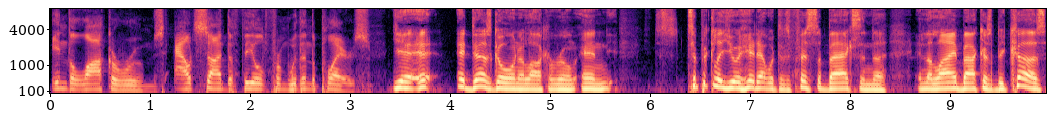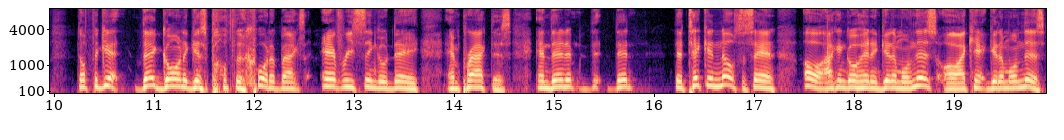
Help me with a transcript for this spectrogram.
in the locker rooms, outside the field, from within the players? Yeah, it, it does go in the locker room. And – typically you'll hear that with the defensive backs and the and the linebackers because don't forget they're going against both of the quarterbacks every single day in practice, and then they're, they're taking notes and saying, "Oh, I can go ahead and get him on this, or I can't get him on this."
